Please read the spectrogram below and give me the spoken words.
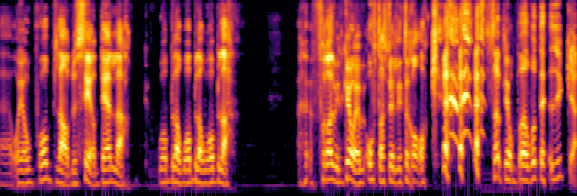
Eh, Och jag wobblar, du ser Della. Wobbla, wobbla, wobbla. För övrigt går jag oftast väldigt rak. så att jag behöver inte huka.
